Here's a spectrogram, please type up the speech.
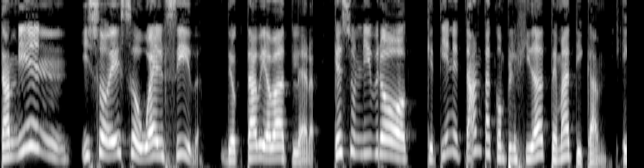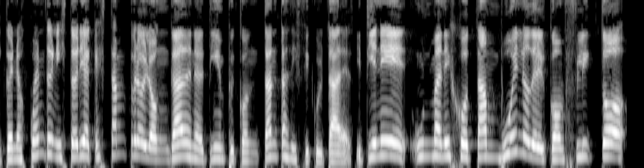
También hizo eso Wild Seed de Octavia Butler, que es un libro que tiene tanta complejidad temática y que nos cuenta una historia que es tan prolongada en el tiempo y con tantas dificultades y tiene un manejo tan bueno del conflicto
